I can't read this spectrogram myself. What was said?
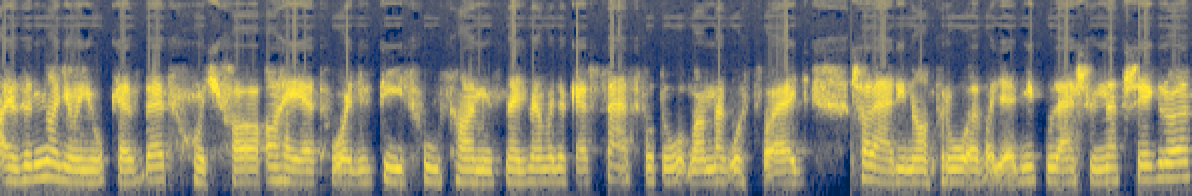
ez egy nagyon jó kezdet, hogyha ahelyett, hogy 10, 20, 30, 40 vagy akár 100 fotó van megosztva egy családi napról vagy egy Mikulás ünnepségről,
